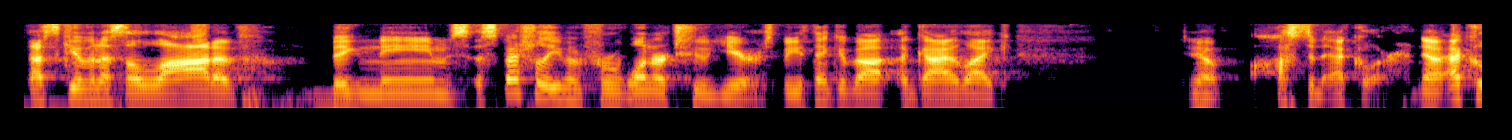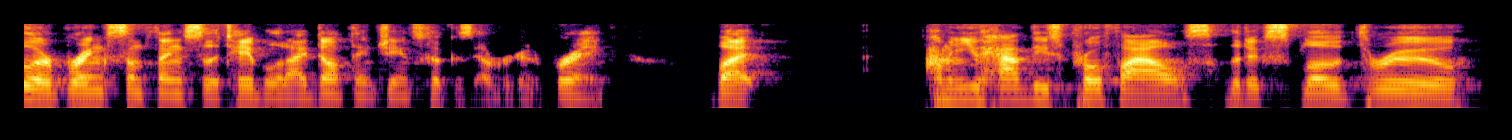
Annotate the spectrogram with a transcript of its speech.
That's given us a lot of big names, especially even for one or two years. But you think about a guy like, you know, Austin Ekeler. Now, Ekeler brings some things to the table that I don't think James Cook is ever going to bring. But I mean, you have these profiles that explode through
